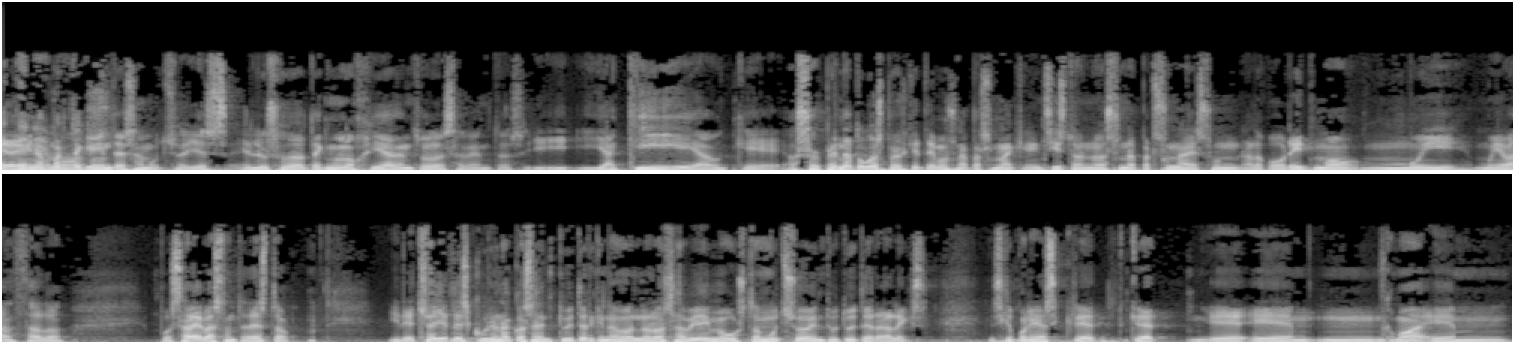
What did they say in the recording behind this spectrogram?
hay una parte que me interesa mucho y es el uso de la tecnología dentro de los eventos. Y, y aquí, aunque os sorprenda a todos, pero es que tenemos una persona que, insisto, no es una persona, es un algoritmo muy, muy avanzado, pues sabe bastante de esto. Y de hecho ayer descubrí una cosa en Twitter que no, no lo sabía y me gustó mucho en tu Twitter, Alex. Es que ponías... creat- creat- eh, eh, mm, ¿Cómo? Em,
